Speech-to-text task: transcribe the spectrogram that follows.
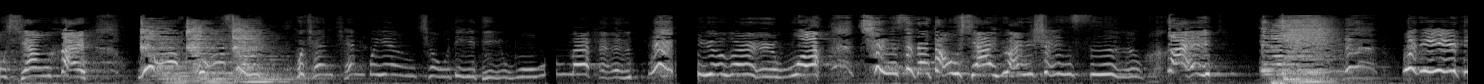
人诬告相害，我可惜我前天不应，求弟弟无门。女儿我去死在刀下，怨神似海。我的爹爹。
